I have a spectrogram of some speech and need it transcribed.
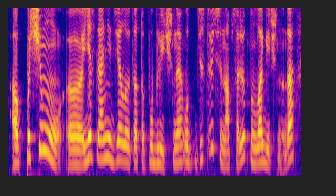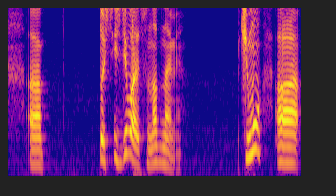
А почему, э, если они делают это публично, вот действительно абсолютно логично, да, а, то есть издеваются над нами. Почему а,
